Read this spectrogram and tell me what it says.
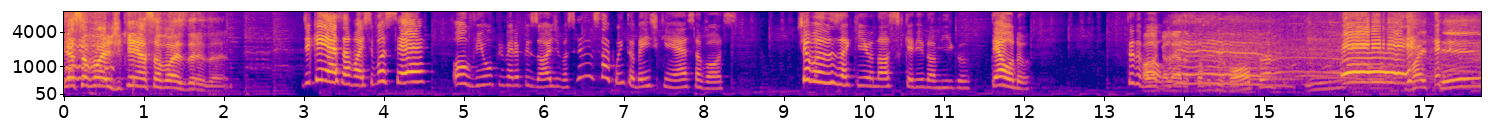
E essa voz? De quem é essa voz, Dani? De quem é essa voz? Se você ouviu o primeiro episódio, você sabe muito bem de quem é essa voz. Chamamos aqui o nosso querido amigo Teodo. Tudo Fala bom? galera, estamos de volta e vai ter.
